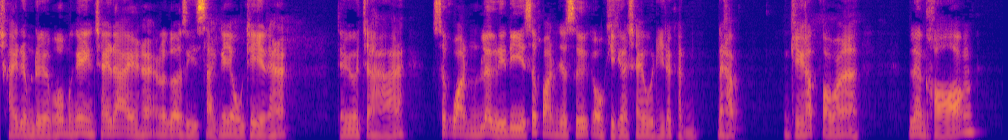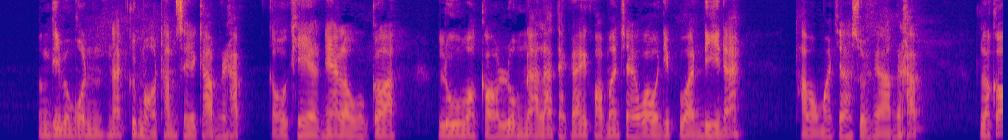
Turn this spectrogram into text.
ใช้เดิมๆเพราะมันก็ยังใช้ได้นะฮะแล้วก็สีสันก็ยังโอเคนะฮะแต่เราจะหาสักวันเลือกดีๆสักวันจะซื้อโอเคก็ใช้วันนี้แล้วกันนะครับโอเคครับต่อมาเรื่องของบางทีบางคนนัดคุณหมอทำศัลยกรรมนะครับ ก็โอเคเนี่ยเราก็รู้มาก่อนล่วงหน้าแล้วแต่ก็ให้ความมั่นใจว่าวันนี้เป็นวันดีนะทำออกมาจะสวยงามนะครับ แล้วก็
